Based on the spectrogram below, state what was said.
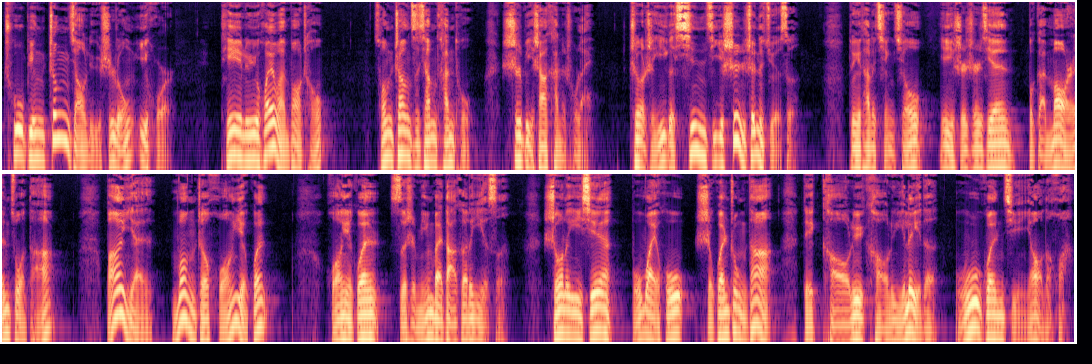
出兵征剿吕石荣一伙儿，替吕怀婉报仇。从张子强谈吐，施必杀看得出来，这是一个心机甚深的角色。对他的请求，一时之间不敢贸然作答，把眼望着黄叶关。黄叶关似是明白大哥的意思，说了一些。不外乎事关重大，得考虑考虑一类的无关紧要的话。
